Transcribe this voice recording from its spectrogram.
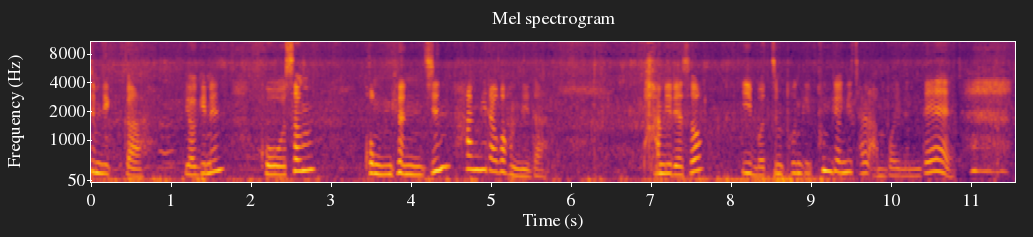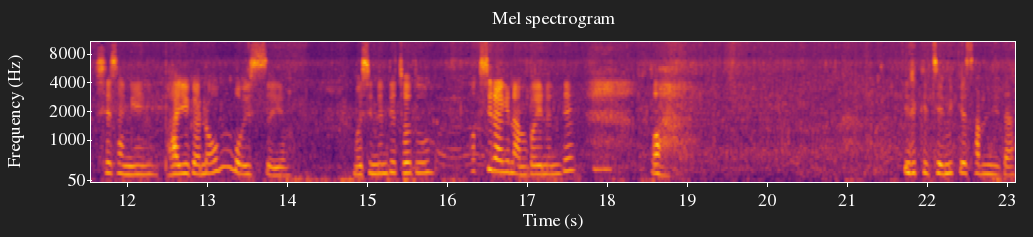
안녕하십니까. 여기는 고성 공현진 항이라고 합니다. 밤이라서 이 멋진 풍경- 풍경 이 잘 안 보이는데 세상에 바위가 너무 멋있어요. 멋있는데 저도 확실하게는 안 보이는데 와 이렇게 재밌게 삽니다.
